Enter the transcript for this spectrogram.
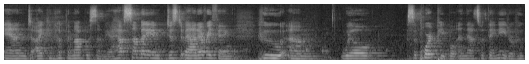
and I can hook them up with somebody. I have somebody in just about everything who um, will support people, and that's what they need, or who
